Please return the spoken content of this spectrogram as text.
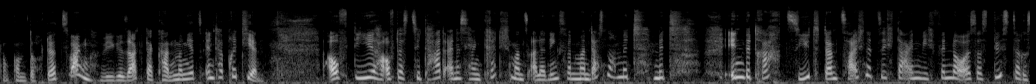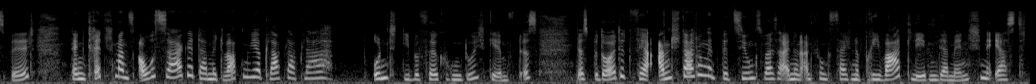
Dann kommt doch der Zwang. Wie gesagt, da kann man jetzt interpretieren. Auf, die, auf das Zitat eines Herrn Kretschmanns allerdings, wenn man das noch mit, mit in Betracht zieht, dann zeichnet sich da ein, wie ich finde, äußerst düsteres Bild. Denn Kretschmanns Aussage, damit warten wir, bla bla bla, und die Bevölkerung durchgeimpft ist. Das bedeutet Veranstaltungen beziehungsweise ein in Anführungszeichen Privatleben der Menschen erst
